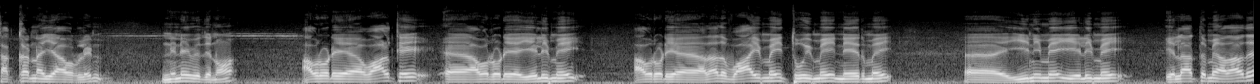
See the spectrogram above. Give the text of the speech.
கக்கன் ஐயா அவர்களின் நினைவு தினம். அவருடைய வாழ்க்கை அவருடைய எளிமை அவருடைய அதாவது வாய்மை தூய்மை நேர்மை இனிமை எளிமை எல்லாத்துமே அதாவது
